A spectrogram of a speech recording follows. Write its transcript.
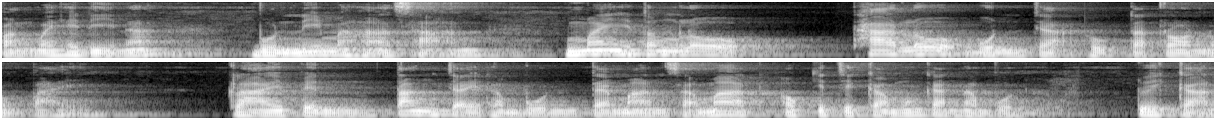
ฟังไว้ให้ดีนะ บุญนี้มหาศาลไม่ต้องโลภถ้าโลภบุญจะถูกตัดรอนลงไป กลายเป็นตั้งใจทำบุญ แต่มันสามารถเอากิจกรรมของการทำบุญ ด้วยการ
